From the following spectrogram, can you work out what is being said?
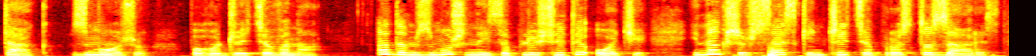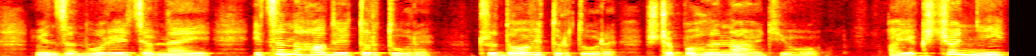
Так, зможу, погоджується вона. Адам змушений заплющити очі, інакше все скінчиться просто зараз. Він занурюється в неї, і це нагадує тортури, чудові тортури, що поглинають його. А якщо ні,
